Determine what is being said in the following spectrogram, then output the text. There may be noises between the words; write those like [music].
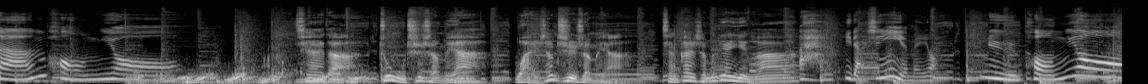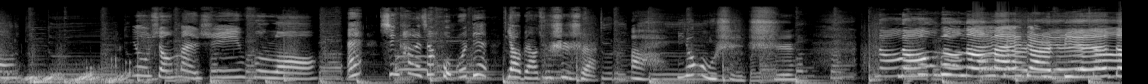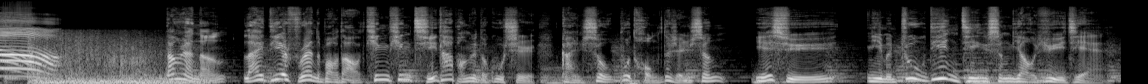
男朋友。亲爱的，中午吃什么呀？晚上吃什么呀？想看什么电影啊？哎，一点新意也没有。女朋友又想买新衣服了。哎，新开了家火锅店，要不要去试试？哎，又是吃，能不能来点别的？当然能。来，Dear Friend 报道，听听其他朋友的故事，感受不同的人生。也许你们注定今生要遇见。[laughs]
